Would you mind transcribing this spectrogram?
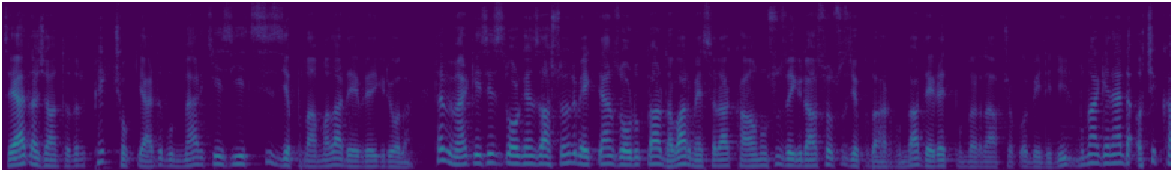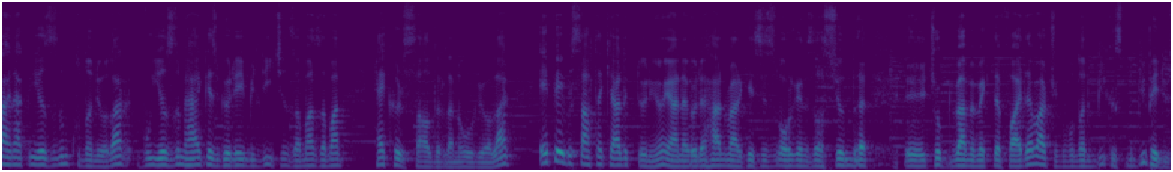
Seyahat ajantaları pek çok yerde bu merkeziyetsiz yapılanmalar devreye giriyorlar. Tabii merkeziyetsiz organizasyonları bekleyen zorluklar da var. Mesela kanunsuz, regülasyonsuz yapılar bunlar. Devlet bunları ne yapacak o belli değil. Bunlar genelde açık kaynaklı yazılım kullanıyorlar. Bu yazılım herkes görebildiği için zaman zaman hacker saldırılarına uğruyorlar. Epey bir sahtekarlık dönüyor. Yani öyle her merkeziyetsiz organizasyonda e, çok güvenmemekte fayda var. Çünkü bunların bir kısmı düpedüz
